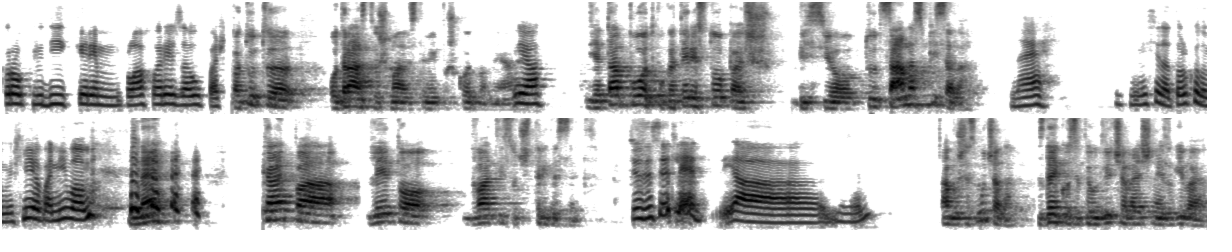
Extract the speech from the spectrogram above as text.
krok ljudi, ker jim lahko res zaupaš. Pa tudi uh, odrasteš malo s temi poškodbami. Ja? Ja. Je ta pot, po kateri stopaš, bi si jo tudi sama spisala? Ne, mislim, da toliko domišljije pa nimam. Kaj pa leto 2030. Čez deset let, ja, ne vem. A bo še smučala, zdaj, ko se te odličja več ne izogibajo?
